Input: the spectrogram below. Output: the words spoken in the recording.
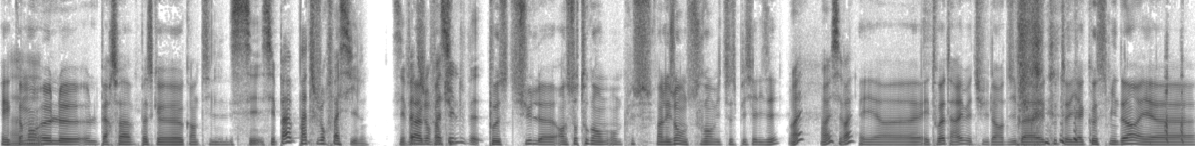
Et comment euh, eux le, le perçoivent? Parce que quand ils C'est c'est pas, pas toujours facile. C'est pas Ah, toujours facile. postulent, euh, surtout quand en plus, enfin, les gens ont souvent envie de se spécialiser. Ouais, ouais, c'est vrai. Et, euh, et toi, t'arrives et tu leur dis, bah écoute, il y a Cosmidor et, euh,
